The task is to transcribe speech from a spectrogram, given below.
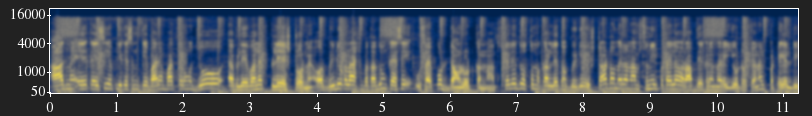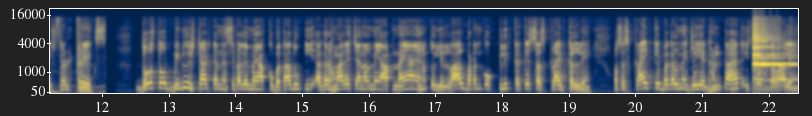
आज मैं एक ऐसी एप्लीकेशन के बारे में बात करूँगा जो अवेलेबल है प्ले स्टोर में। और वीडियो का लास्ट बता दूँ कैसे उस ऐप को डाउनलोड करना। तो चलिए दोस्तों, मैं कर लेता हूँ वीडियो स्टार्ट और मेरा नाम सुनील पटेल है और आप देख रहे हैं मेरे YouTube channel Patel digital tricks दोस्तों वीडियो स्टार्ट करने से पहले मैं आपको बता दूँ कि अगर हमारे चैनल में आप नए आए हैं तो ये लाल बटन को क्लिक करके सब्सक्राइब कर लें। और सब्सक्राइब के बगल में जो ये घंटा है तो इसको दबा लें।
